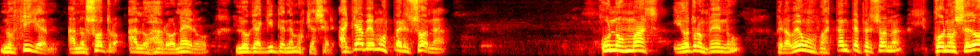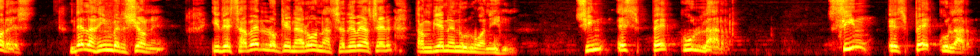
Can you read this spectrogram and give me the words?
nos digan a nosotros, a los aroneros, lo que aquí tenemos que hacer. Aquí vemos personas, unos más y otros menos, pero vemos bastantes personas conocedores de las inversiones y de saber lo que en Arona se debe hacer también en urbanismo, sin especular, sin especular.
